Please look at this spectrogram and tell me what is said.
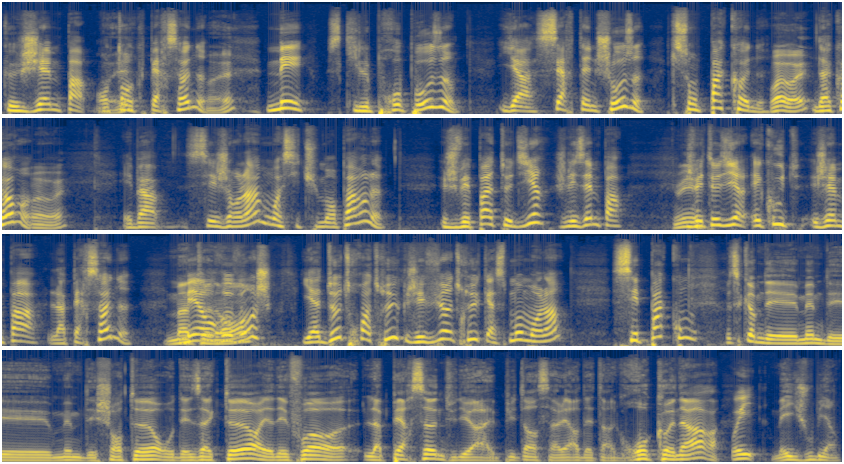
que j'aime pas en tant que personne. Mais ce qu'ils proposent, il y a certaines choses qui sont pas connes. D'accord? Et ben, ces gens-là, moi, si tu m'en parles, je vais pas te dire, je les aime pas. Oui. Je vais te dire, écoute, j'aime pas la personne, mais en revanche, il y a deux, trois trucs, j'ai vu un truc à ce moment-là, c'est pas con. c'est comme des, même, des, même des chanteurs ou des acteurs. Il y a des fois, euh, la personne, tu dis, ah putain, ça a l'air d'être un gros connard, Oui, mais il joue bien.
